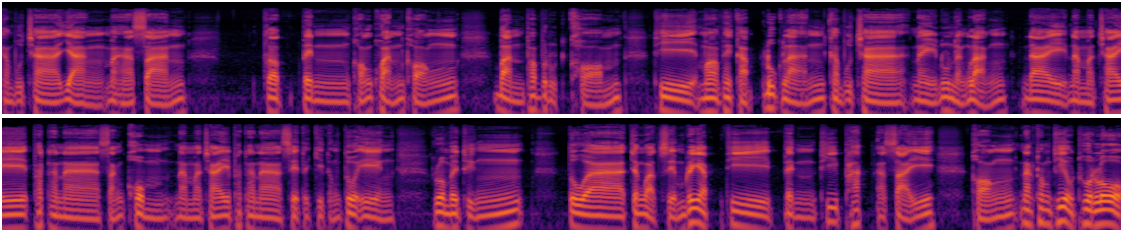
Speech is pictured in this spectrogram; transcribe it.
กัมพูชาอย่างมหาศาล ก็เป็นของขวัญของบรรพบุรุษขอมที่มอบให้กับลูกหลานกัมพูชาในรุ่นหลังๆ ได้นำมาใช้พัฒนาสังคมนำมาใช้พัฒนาเศรษฐกิจของตัวเอง รวมไปถึง ตัวจังหวัดเสียมเรียบที่เป็นที่พักอาศัยของนักท่องเที่ยวทั่วโลก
